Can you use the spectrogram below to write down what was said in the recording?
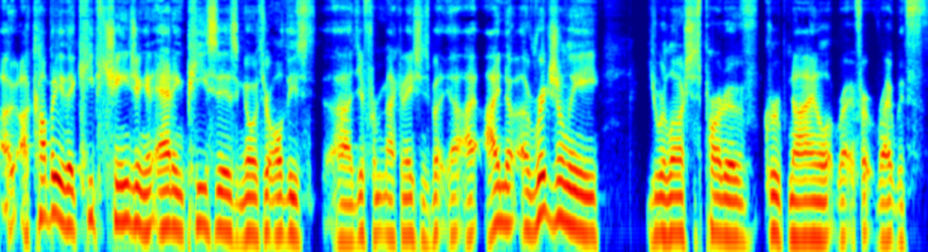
A, a, company that keeps changing and adding pieces and going through all these uh, different machinations. But I, I know originally you were launched as part of Group Nine, right? right with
